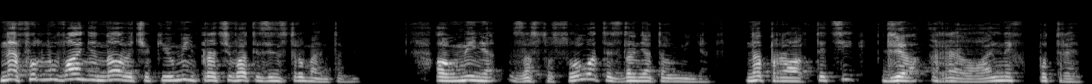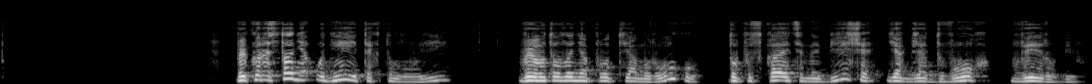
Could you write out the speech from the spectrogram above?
не формування навичок і вмінь працювати з інструментами, а вміння застосовувати знання та вміння на практиці для реальних потреб. Використання однієї технології виготовлення протягом року допускається не більше як для двох виробів.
